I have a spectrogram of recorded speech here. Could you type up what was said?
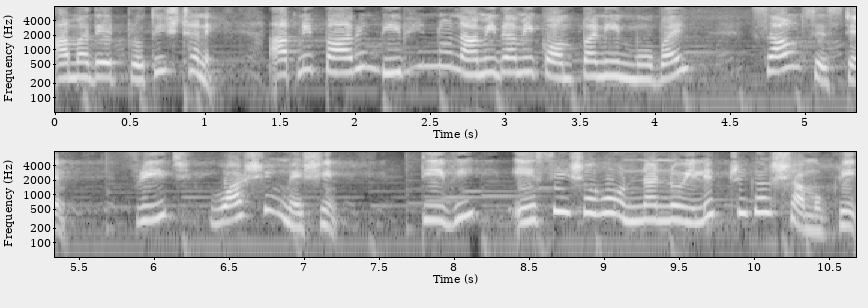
আমাদের প্রতিষ্ঠানে আপনি পাবেন বিভিন্ন নামি দামি কোম্পানির mobile, sound system, fridge, washing machine, TV, AC সহ অন্যান্য ইলেকট্রিক্যাল সামগ্রী।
